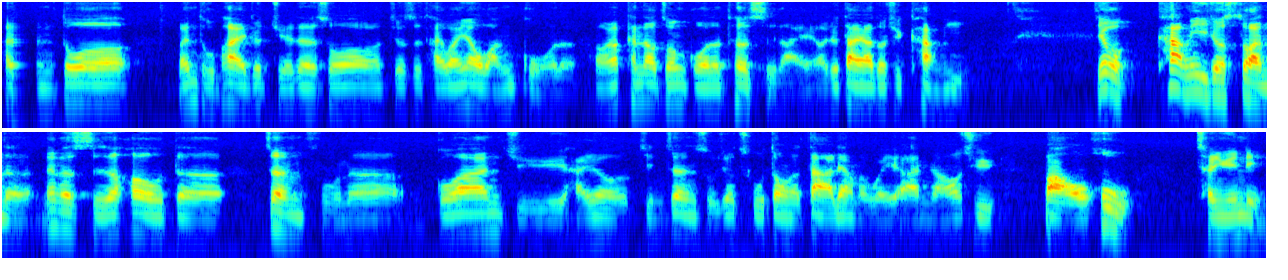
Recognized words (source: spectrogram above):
很多本土派就觉得说，就是台湾要亡国了哦，要看到中国的特使来，然后就大家都去抗议。结果抗议就算了，那个时候的政府呢，国安局还有警政署就出动了大量的维安，然后去保护陈云林，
